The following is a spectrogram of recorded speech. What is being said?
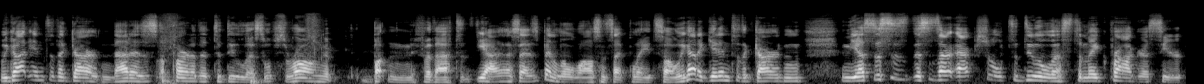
We got into the garden. That is a part of the to-do list. Whoops, wrong button for that. Yeah, as I said, it's been a little while since I played, so we gotta get into the garden. And yes, this is this is our actual to-do list to make progress here.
